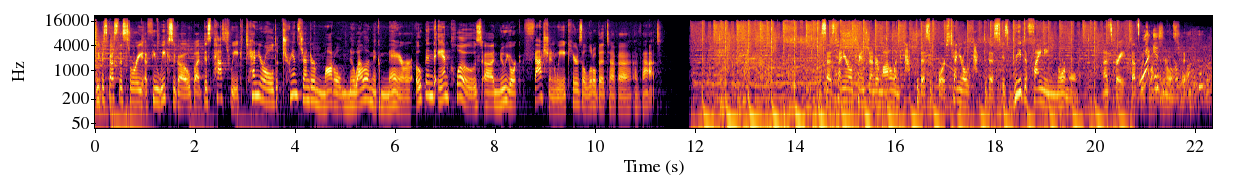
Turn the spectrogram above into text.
We discussed this story a few weeks ago, but this past week, 10 year old transgender model Noella McMaher opened and closed uh, New York Fashion Week. Here's a little bit of, uh, of that. It says 10 year old transgender model and activist, of course. 10 year old activist is redefining normal. That's great. That's what, what you is want normal?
